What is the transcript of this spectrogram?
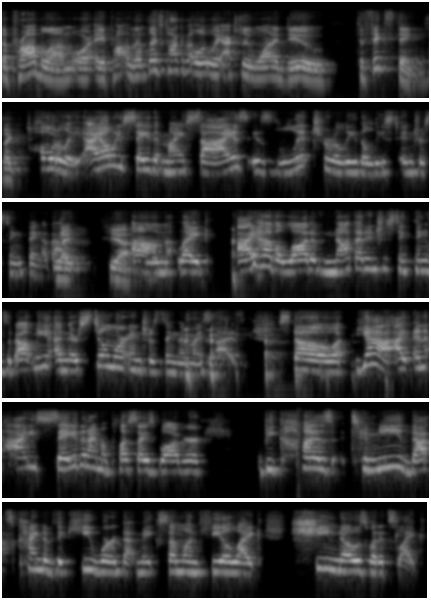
the problem or a problem let's talk about what we actually want to do to fix things like totally. I always say that my size is literally the least interesting thing about right yeah um like I have a lot of not that interesting things about me, and they're still more interesting than my size. so, yeah, I, and I say that I'm a plus size blogger because to me that's kind of the key word that makes someone feel like she knows what it's like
